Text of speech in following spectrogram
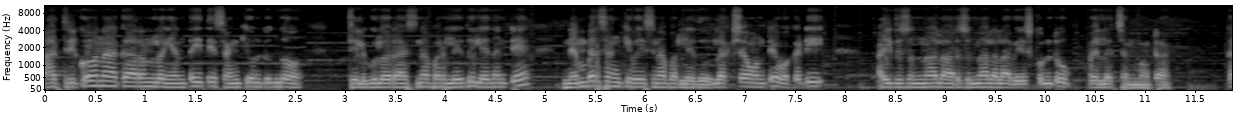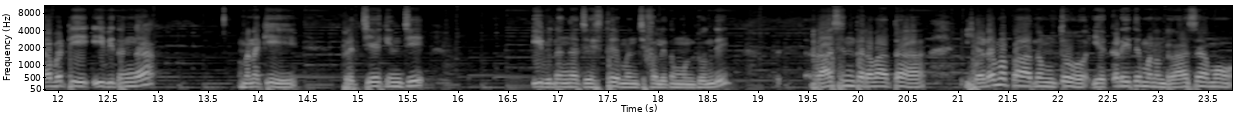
ఆ త్రికోణాకారంలో ఎంతైతే సంఖ్య ఉంటుందో తెలుగులో రాసినా పర్లేదు లేదంటే నెంబర్ సంఖ్య వేసినా పర్లేదు లక్ష ఉంటే ఒకటి ఐదు సున్నాలు ఆరు సున్నాలు అలా వేసుకుంటూ వెళ్ళొచ్చు అనమాట కాబట్టి ఈ విధంగా మనకి ప్రత్యేకించి ఈ విధంగా చేస్తే మంచి ఫలితం ఉంటుంది. రాసిన తర్వాత ఎడమ పాదంతో ఎక్కడైతే మనం రాసామో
